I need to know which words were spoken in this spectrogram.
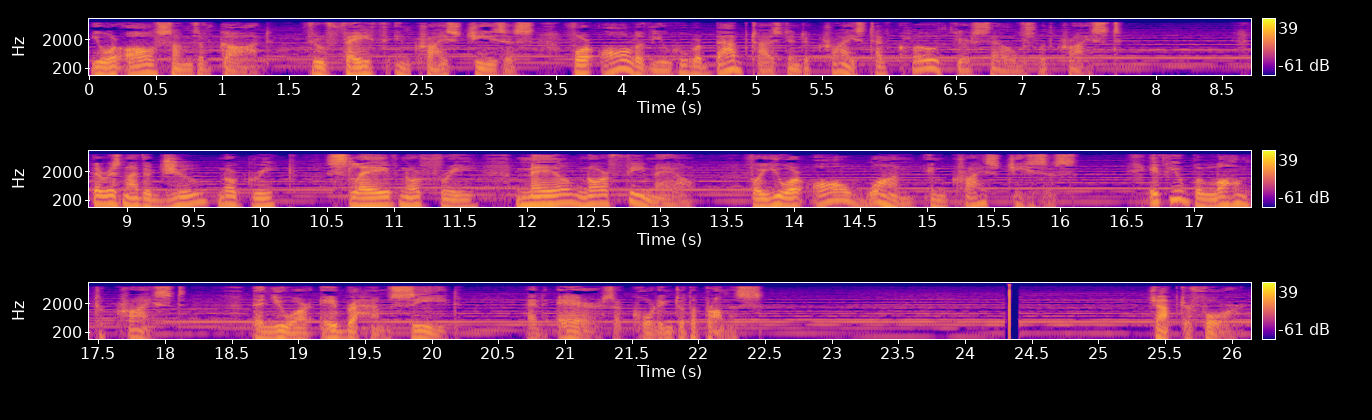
You are all sons of God, through faith in Christ Jesus. For all of you who were baptized into Christ have clothed yourselves with Christ. There is neither Jew nor Greek, slave nor free, male nor female, for you are all one in Christ Jesus. If you belong to Christ, then you are Abraham's seed and heirs according to the promise. Chapter 4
